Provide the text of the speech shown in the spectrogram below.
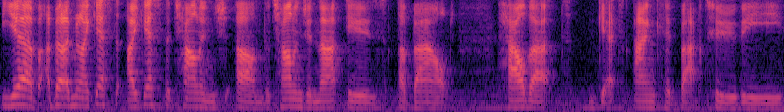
Yeah, but, but I mean, I guess I guess the challenge um, the challenge in that is about how that gets anchored back to the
